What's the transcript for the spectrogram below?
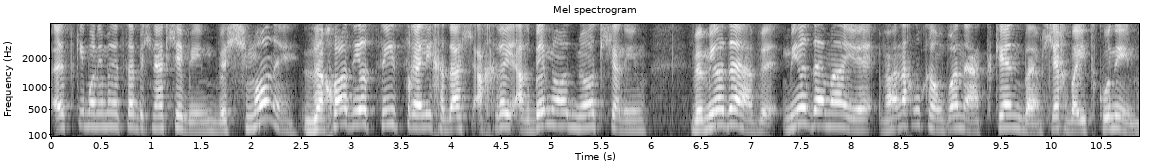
אסקימו לימון יצא בשנת 78. זה יכול להיות שיא ישראלי חדש אחרי הרבה מאוד מאוד שנים, ומי יודע, ומי יודע מה יהיה, ואנחנו כמובן נעדכן בהמשך בעדכונים.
